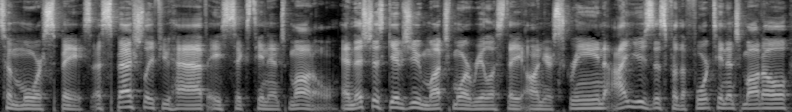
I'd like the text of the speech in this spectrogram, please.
to more space, especially if you have a 16 inch model. And this just gives you much more real estate on your screen. I use this for the 14 inch model,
